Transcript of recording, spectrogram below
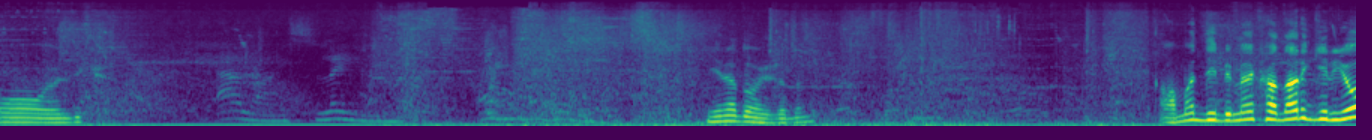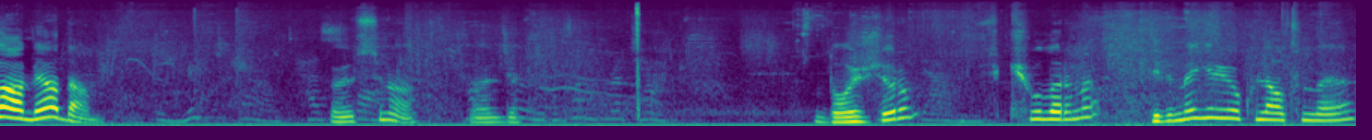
Oo öldük. Yine dojladım. Ama dibime kadar giriyor abi adam. Ölsün o. Öldü. Dojluyorum. Down. Q'larına dibime giriyor kule altında ya.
